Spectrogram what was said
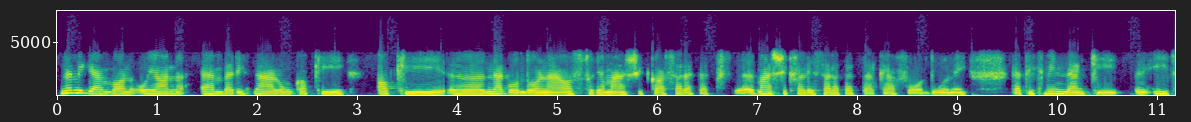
Nem igen van olyan ember itt nálunk, aki aki ne gondolná azt, hogy a másikkal szeretett, másik felé szeretettel kell fordulni. Tehát itt mindenki így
